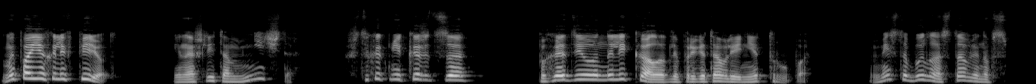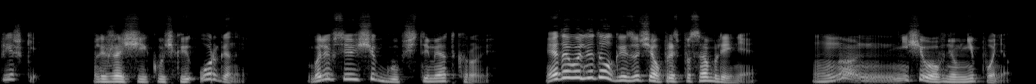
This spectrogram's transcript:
Мы поехали вперед и нашли там нечто, что, как мне кажется, походило на лекало для приготовления трупа. Место было оставлено в спешке, лежащие кучкой органы были все еще губчатыми от крови. Я довольно долго изучал приспособление, но ничего в нем не понял.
